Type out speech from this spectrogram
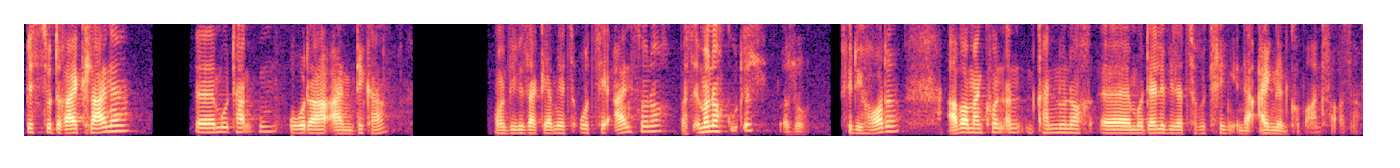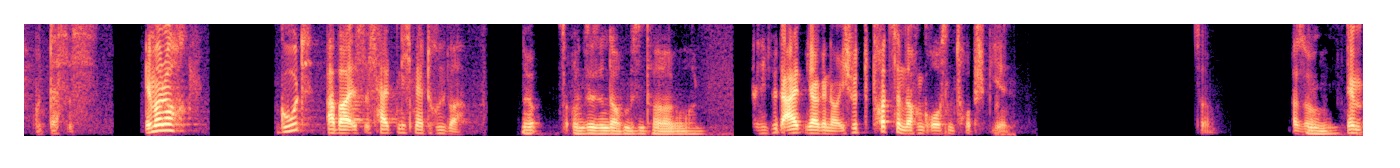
Bis zu drei kleine äh, Mutanten oder ein dicker. Und wie gesagt, die haben jetzt OC1 nur noch, was immer noch gut ist. Also für die Horde, aber man kann, nur noch äh, Modelle wieder zurückkriegen in der eigenen Command-Phase. Und das ist immer noch gut, aber es ist halt nicht mehr drüber. Ja, so. und sie sind auch ein bisschen teurer geworden. Also ich würde ja genau, ich würde trotzdem noch einen großen Trupp spielen. So. Also mhm. im,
